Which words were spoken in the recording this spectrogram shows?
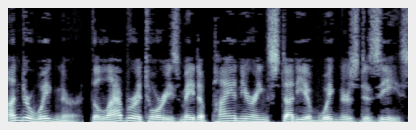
Under Wigner, the laboratories made a pioneering study of Wigner's disease,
